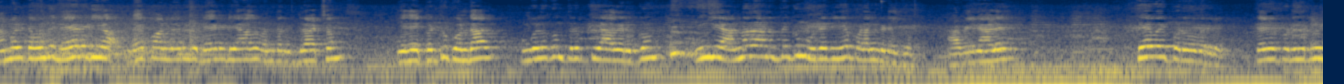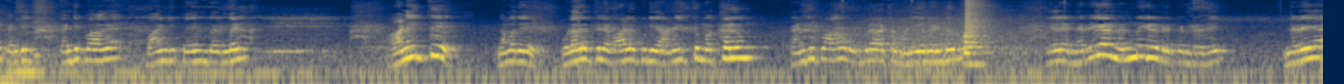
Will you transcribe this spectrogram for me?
நம்மள்கிட்ட வந்து நேரடியாக நேபாளிலிருந்து நேரடியாக வந்த ருத்ராட்சம் இதை பெற்றுக்கொண்டால் உங்களுக்கும் திருப்தியாக இருக்கும். இங்கே அன்னதானத்துக்கும் உதவியே பலன் கிடைக்கும். அதனாலே தேவைப்படுபவர்கள் தேவைப்படுபவர்கள் கண்டி கண்டிப்பாக வாங்கி பயன்பெறுங்கள் அனைத்து நமது உலகத்தில் வாழக்கூடிய அனைத்து மக்களும் கண்டிப்பாக ருத்ராட்சம் அணிய வேண்டும். இதில் நிறைய நன்மைகள் இருக்கின்றது. நிறையா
